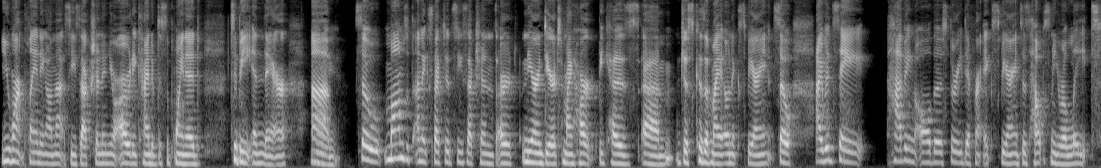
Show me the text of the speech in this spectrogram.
you weren't planning on that C section and you're already kind of disappointed to be in there. Um, right. So moms with unexpected C-sections are near and dear to my heart because um, just because of my own experience. So I would say having all those three different experiences helps me relate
